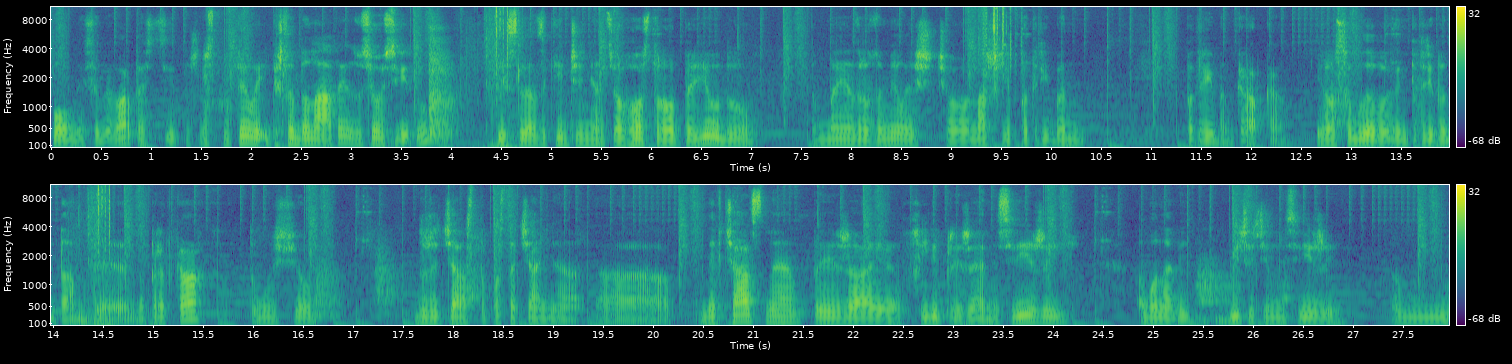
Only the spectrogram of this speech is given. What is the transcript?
повній собі вартості, тож розкрутили і пішли донати з усього світу. Після закінчення цього гострого періоду ми зрозуміли, що наш хліб потрібен, потрібен, крапка. І особливо він потрібен там, де на передках, тому що дуже часто постачання е, невчасне приїжджає, хліб приїжджає не свіжий або навіть більше, ніж не свіжий. Ем,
